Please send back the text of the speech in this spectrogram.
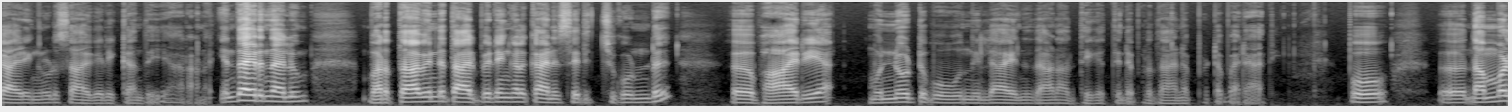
കാര്യങ്ങളോട് സഹകരിക്കാൻ തയ്യാറാണ്. എന്തായിരുന്നാലും ഭർത്താവിന്റെ താല്പര്യങ്ങൾക്ക് അനുസരിച്ചുകൊണ്ട് ഭാര്യ മുന്നോട്ട് പോകുന്നില്ല എന്നതാണ് അദ്ദേഹത്തിന്റെ പ്രധാനപ്പെട്ട പരാതി. അപ്പോൾ നമ്മൾ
